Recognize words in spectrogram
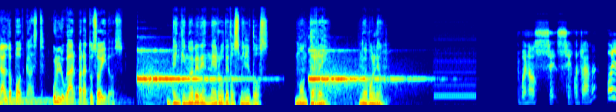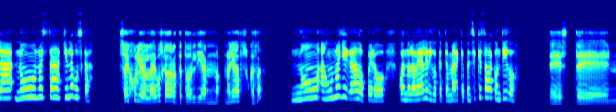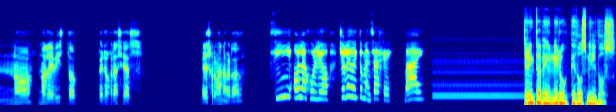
Heraldo Podcast, un lugar para tus oídos. 29 de enero de 2002, Monterrey, Nuevo León. Bueno, ¿se, ¿se encuentra Ana? Hola, no, no está. ¿Quién la busca? Soy Julio, la he buscado durante todo el día. ¿No, ¿no ha llegado a su casa? No, aún no ha llegado, pero cuando la vea le digo que te marque. Pensé que estaba contigo. Este... No, no la he visto, pero gracias. Eres su hermana, ¿verdad? Sí, hola Julio. Yo le doy tu mensaje. Bye. 30 de enero de 2002.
